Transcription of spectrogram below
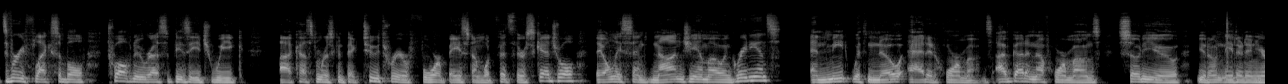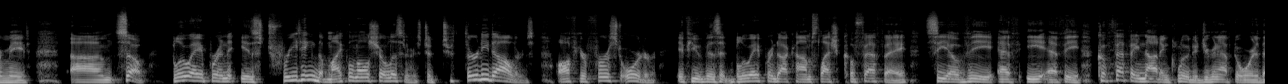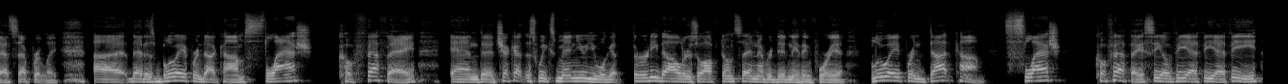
It's very flexible, 12 new recipes each week. Uh, customers can pick two, three, or four based on what fits their schedule. They only send non GMO ingredients and meat with no added hormones. I've got enough hormones, so do you. You don't need it in your meat. Um, so, Blue Apron is treating the Michael Knowles Show listeners to $30 off your first order if you visit blueapron.com slash covfefe, C-O-V-F-E-F-E. Covfefe not included. You're going to have to order that separately. Uh, that is blueapron.com slash Covfefe and uh, check out this week's menu. You will get $30 off. Don't say I never did anything for you. BlueApron.com slash Covfefe, C-O-V-F-E-F-E.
